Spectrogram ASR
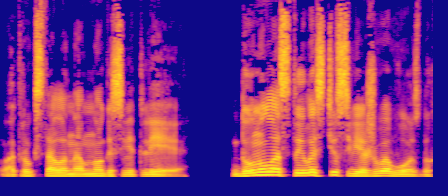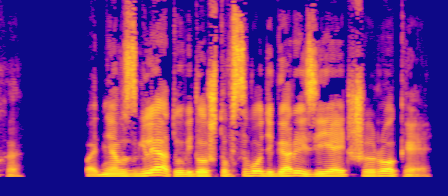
Вокруг стало намного светлее. Дунуло стылостью свежего воздуха. Подняв взгляд, увидел, что в своде горы зияет широкая,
